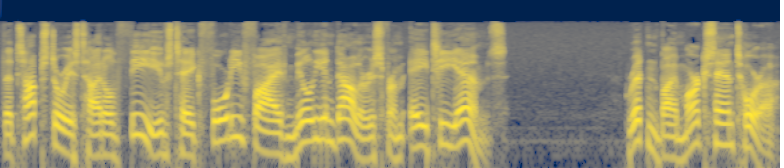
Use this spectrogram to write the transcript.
The top story is titled Thieves Take $45 Million from ATMs. Written by Marc Santora.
